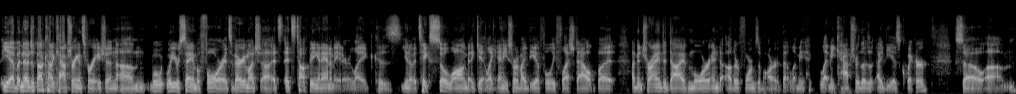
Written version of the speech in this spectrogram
yeah, but no, just about kind of capturing inspiration. Um, what, what you were saying before, it's very much uh, it's it's tough being an animator, like because you know it takes so long to get like any sort of idea fully fleshed out. But I've been trying to dive more into other forms of art that let me let me capture those ideas quicker. So um,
